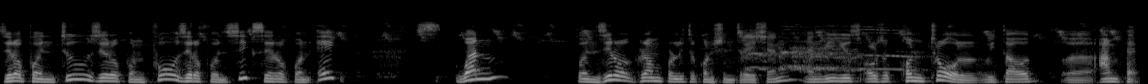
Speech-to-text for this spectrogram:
0 0.2, 0 0.4, 0 0.6, 0 0.8, 1.0 gram per liter concentration and we use also control without uh, AMPEP.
